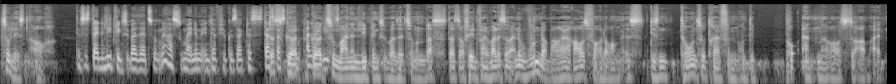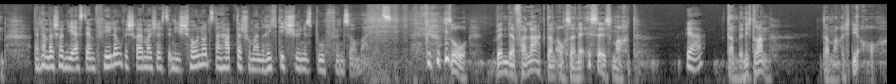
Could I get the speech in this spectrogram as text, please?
zu lesen auch. Das ist deine Lieblingsübersetzung, ne? Hast du mal in einem Interview gesagt. Das ist das, das was gehört, du gehört zu meinen Lieblingsübersetzungen. Das, das auf jeden Fall, weil es so eine wunderbare Herausforderung ist, diesen Ton zu treffen und die Pointen herauszuarbeiten. Dann haben wir schon die erste Empfehlung. Wir schreiben euch jetzt in die Shownotes. Dann habt ihr schon mal ein richtig schönes Buch für den Sommer jetzt. so, wenn der Verlag dann auch seine Essays macht, ja. dann bin ich dran. Dann mache ich die auch.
